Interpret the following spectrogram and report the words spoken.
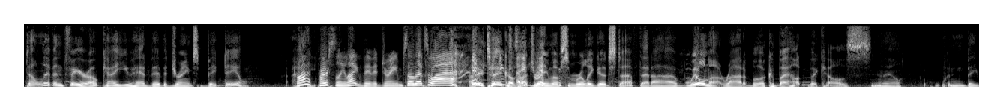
Don't live in fear. Okay, you had vivid dreams. Big deal. Well, I personally like vivid dreams, so that's why I, I do too. Because I dream of some really good stuff that I will not write a book about because you know wouldn't be.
